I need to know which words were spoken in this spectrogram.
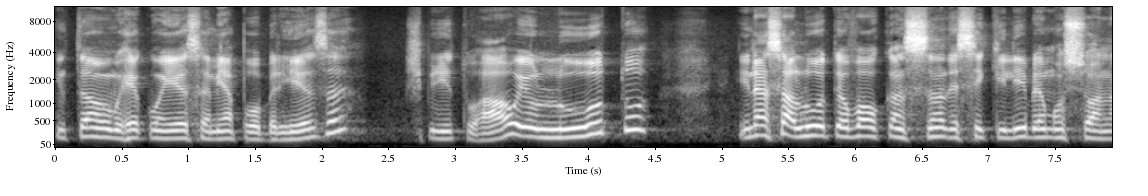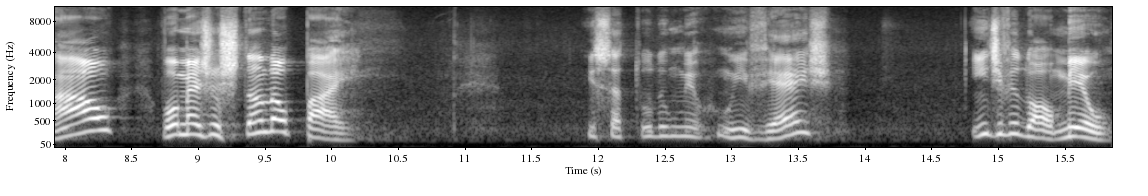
Então eu reconheço a minha pobreza espiritual, eu luto e nessa luta eu vou alcançando esse equilíbrio emocional, vou me ajustando ao Pai. Isso é tudo um, um invés individual, meu.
